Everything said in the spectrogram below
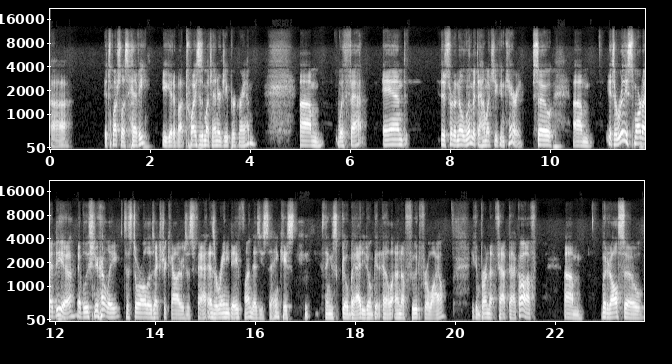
uh, it's much less heavy. You get about twice as much energy per gram um, with fat, and there's sort of no limit to how much you can carry. So um, it's a really smart idea evolutionarily to store all those extra calories as fat as a rainy day fund, as you say, in case things go bad, you don't get enough food for a while. You can burn that fat back off. Um, but it also,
